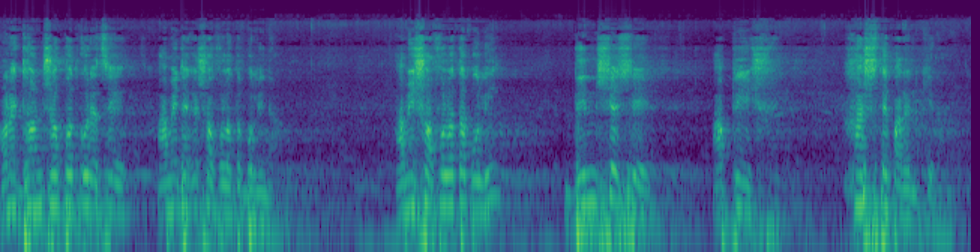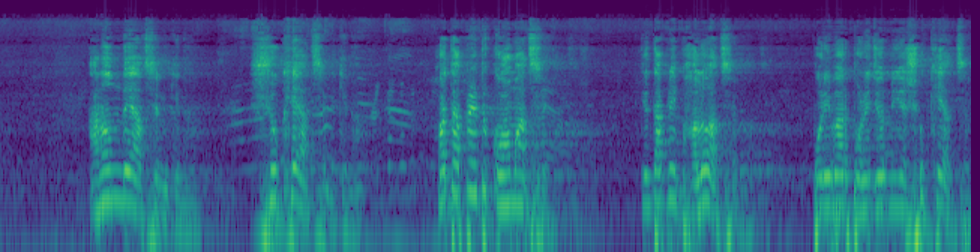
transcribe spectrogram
অনেক ধন সম্পদ করেছে, আমি এটাকে সফলতা বলি না। আমি সফলতা বলি, দিন শেষে আপনি হাসতে পারেন কিনা? আনন্দে আছেন কিনা? সুখে আছেন কিনা? হয়তো আপনার একটু কম আছে, কিন্তু আপনি ভালো আছেন। পরিবার, পরিজন নিয়ে সুখে আছেন।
